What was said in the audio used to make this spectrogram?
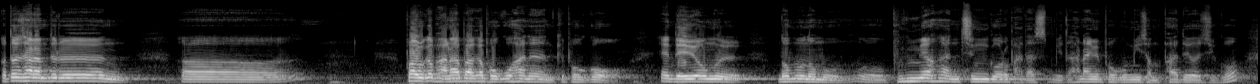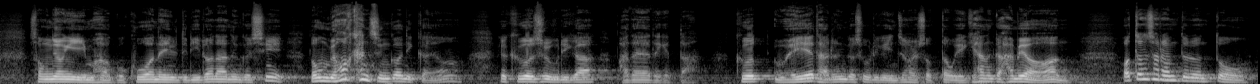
어떤 사람들은 어, 바울과 바나바가 보고하는 그 보고의 내용을 너무너무 어, 분명한 증거로 받았습니다. 하나님의 복음이 전파되어지고 성령이 임하고 구원의 일들이 일어나는 것이 너무 명확한 증거니까요. 그것을 우리가 받아야 되겠다. 그것 외에 다른 것을 우리가 인정할 수 없다고 얘기하는가 하면 어떤 사람들은 또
